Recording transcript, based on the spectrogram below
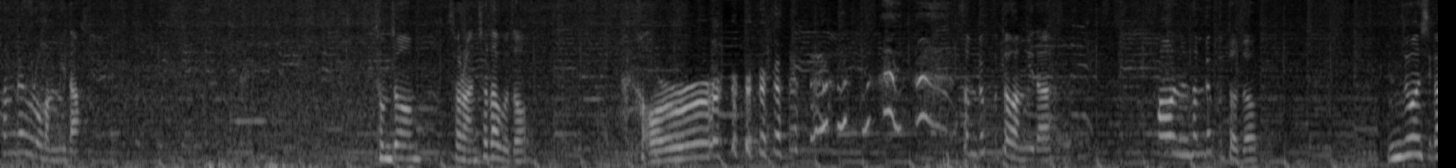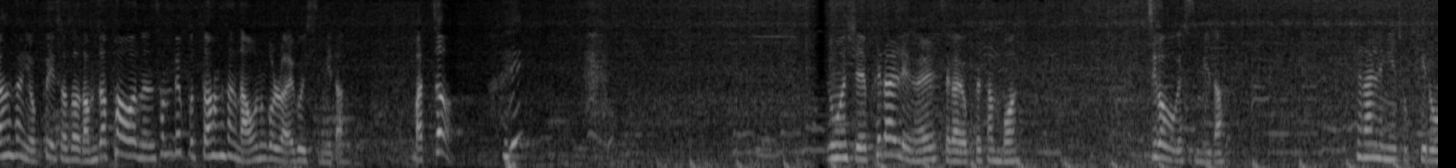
300으로 갑니다. 점점 저를 안 쳐다보죠. 얼. 300부터 갑니다. 파워는 300부터죠. 윤중원 씨가 항상 옆에 있어서 남자 파워는 300부터 항상 나오는 걸로 알고 있습니다. 맞죠? 윤중원 씨의 페달링을 제가 옆에서 한번 찍어보겠습니다. 페달링이 좋기로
